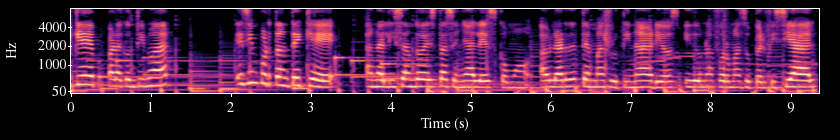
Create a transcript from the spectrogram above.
Así que para continuar, es importante que analizando estas señales como hablar de temas rutinarios y de una forma superficial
